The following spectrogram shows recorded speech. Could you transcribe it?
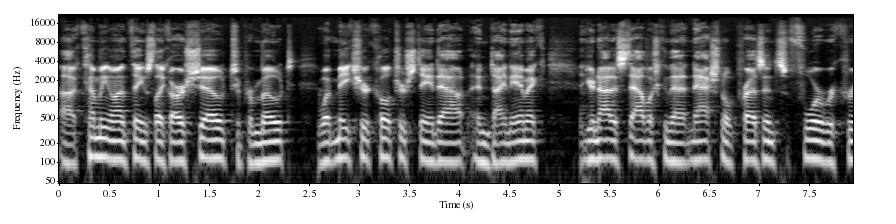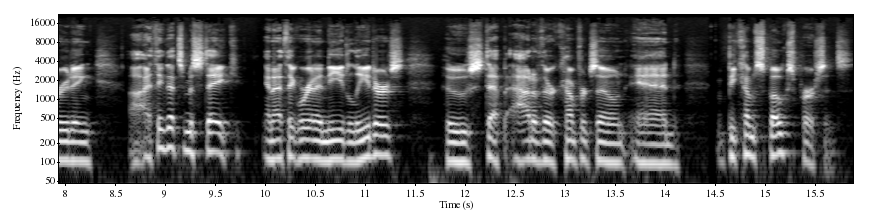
uh, coming on things like our show to promote what makes your culture stand out and dynamic. You're not establishing that national presence for recruiting. Uh, I think that's a mistake. And I think we're going to need leaders who step out of their comfort zone and become spokespersons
